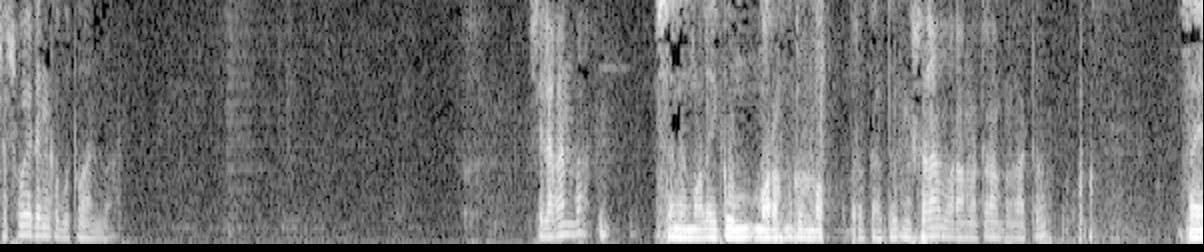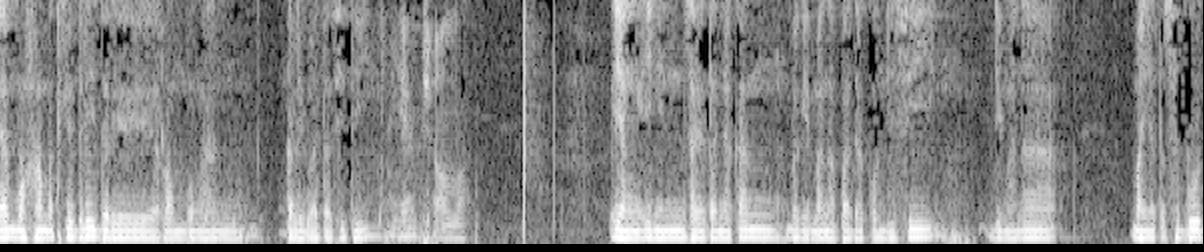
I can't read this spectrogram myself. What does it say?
sesuai dengan kebutuhan, Pak. Silakan, Pak. Assalamualaikum warahmatullahi wabarakatuh. Assalamualaikum warahmatullahi wabarakatuh. Saya Muhammad Khidri dari rombongan Kalibata City. Ya, Insya Allah. Yang ingin saya tanyakan bagaimana pada kondisi di mana mayat tersebut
